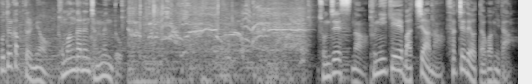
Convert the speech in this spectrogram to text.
호들갑 떨며 도망가는 장면도 존재했으나 분위기에 맞지 않아 삭제되었다고 합니다.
